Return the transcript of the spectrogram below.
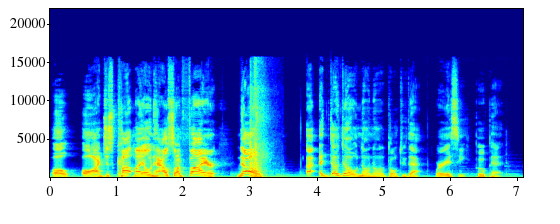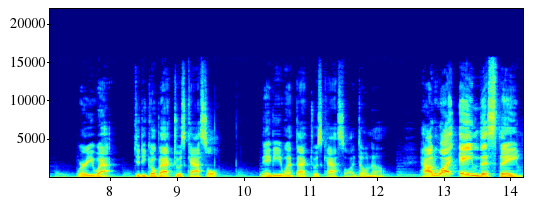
Oh, oh, I just caught my own house on fire. No, uh, uh, I, no, no, no, don't do that. Where is he? Poophead, where are you at? Did he go back to his castle? Maybe he went back to his castle. I don't know. How do I aim this thing?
